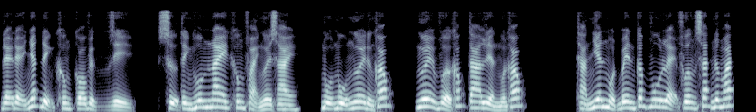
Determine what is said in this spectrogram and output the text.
đệ đệ nhất định không có việc gì, sự tình hôm nay không phải ngươi sai, mụ mụ ngươi đừng khóc, ngươi vừa khóc ta liền muốn khóc. Thản nhiên một bên cấp vu lệ phương sát nước mắt,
